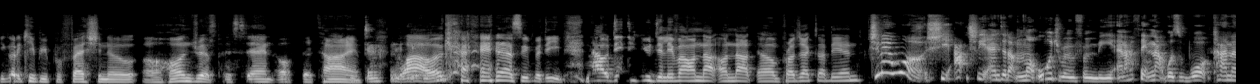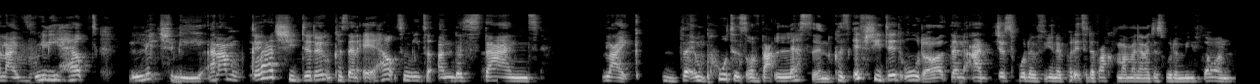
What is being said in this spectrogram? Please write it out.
You got to keep it professional a hundred percent of the time. Definitely. Wow. Okay, that's super deep. Now, did, did you deliver on that on that um, project at the end? Do you know what? She actually ended up not ordering from me. And I think that was what kind of like really helped, literally. And I'm glad she didn't because then it helped me to understand like the importance of that lesson. Because if she did order, then I just would have, you know, put it to the back of my mind and I just would have moved on.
